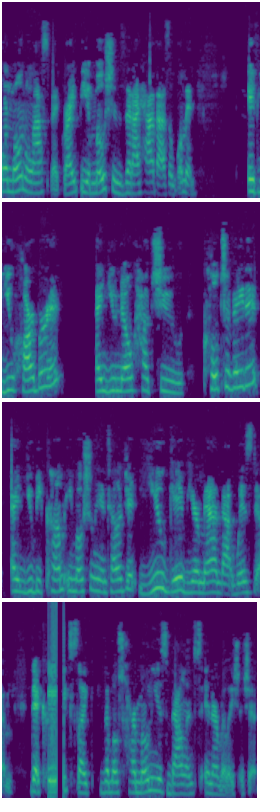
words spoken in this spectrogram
hormonal aspect, right? The emotions that I have as a woman. If you harbor it and you know how to cultivate it and you become emotionally intelligent, you give your man that wisdom that creates like the most harmonious balance in our relationship.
